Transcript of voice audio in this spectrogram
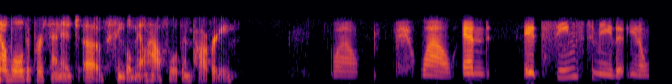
double the percentage of single male households in poverty. Wow. Wow. And it seems to me that you know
